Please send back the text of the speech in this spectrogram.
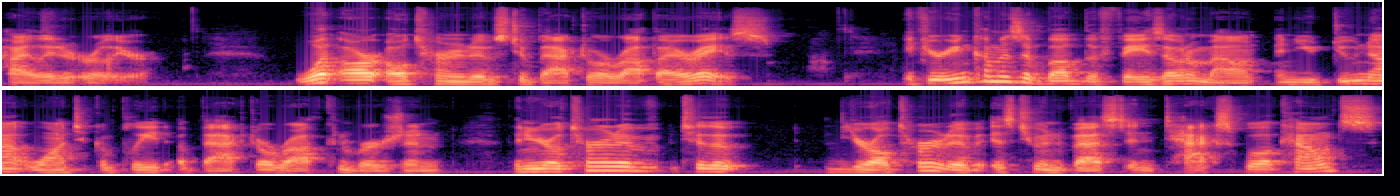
highlighted earlier. What are alternatives to backdoor Roth IRAs? If your income is above the phase out amount and you do not want to complete a backdoor Roth conversion, then your alternative to the your alternative is to invest in taxable accounts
